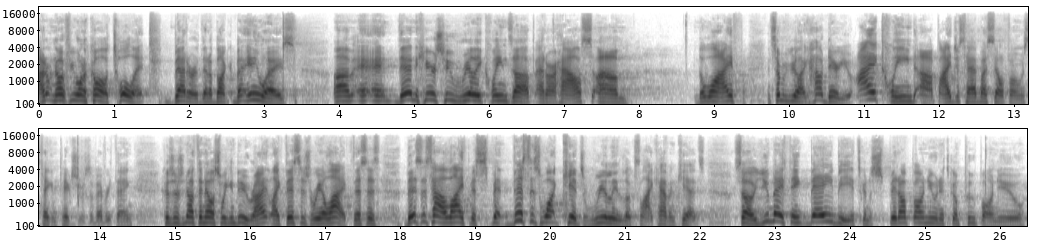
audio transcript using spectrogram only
I don't know if you want to call a toilet better than a bucket, but anyways. Um, and, and, then here's who really cleans up at our house. Um, the wife, and some of you are like, How dare you? I cleaned up. I just had my cell phone, was taking pictures of everything because there's nothing else we can do, right? Like this is real life. This is this is how life is spent. This is what kids really looks like having kids. So you may think, baby, it's gonna spit up on you and it's gonna poop on you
